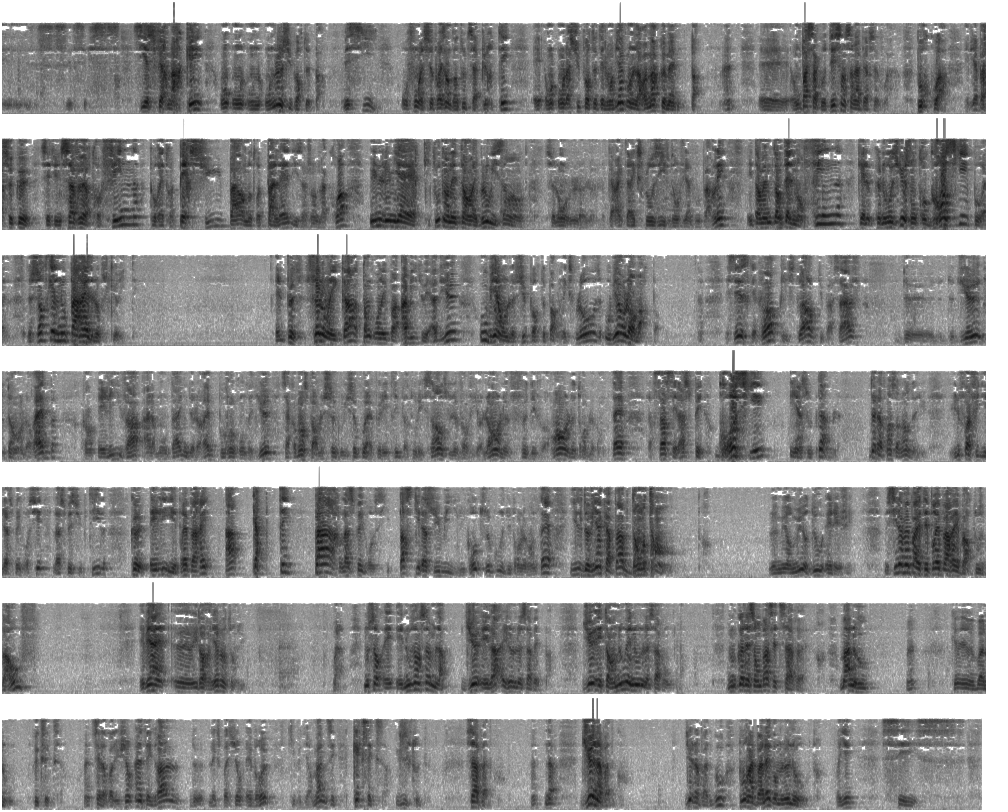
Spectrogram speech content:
si elle se fait remarquer, on, ne le supporte pas. Mais si, au fond, elle se présente dans toute sa pureté, on, la supporte tellement bien qu'on ne la remarque même pas. Hein. Euh, on passe à côté sans s'en apercevoir. Pourquoi? Eh bien parce que c'est une saveur trop fine pour être perçue par notre palais, dit Saint Jean de la Croix, une lumière qui, tout en étant éblouissante, selon le, caractère explosif dont je viens de vous parler, est en même temps tellement fine que nos yeux sont trop grossiers pour elle, de sorte qu'elle nous paraît de l'obscurité. Elle peut, selon les cas, tant qu'on n'est pas habitué à Dieu, ou bien on ne le supporte pas, on explose, ou bien on ne le remarque pas. Et c'est ce qu'évoque l'histoire du passage de, Dieu dans l'Oreb, quand Élie va à la montagne de l'Oreb pour rencontrer Dieu. Ça commence par le secou, lui secouer un peu les tripes dans tous les sens, le vent violent, le feu dévorant, le tremblement de terre. Alors ça, c'est l'aspect grossier et insoutenable de la transcendance de Dieu. Une fois fini l'aspect grossier, l'aspect subtil, que Élie est préparé à capter par l'aspect grossier. Parce qu'il a subi les grosses secousses du tremblement de terre, il devient capable d'entendre le murmure doux et léger. Mais s'il n'avait pas été préparé par tout ce barouf, eh bien, euh, il n'aurait rien entendu. Voilà. Nous et, nous en sommes là. Dieu est là et je ne le savais pas. Dieu est en nous et nous ne le savons pas. Nous ne connaissons pas cette saveur. Manu. Hein, que, manu. Que c'est que ça C'est la traduction intégrale de l'expression hébreu qui veut dire man, c'est que c'est que ça Ça n'a pas de goût. Hein? Dieu n'a pas de goût. Dieu n'a pas de goût pour un palais comme le nôtre. Vous voyez?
